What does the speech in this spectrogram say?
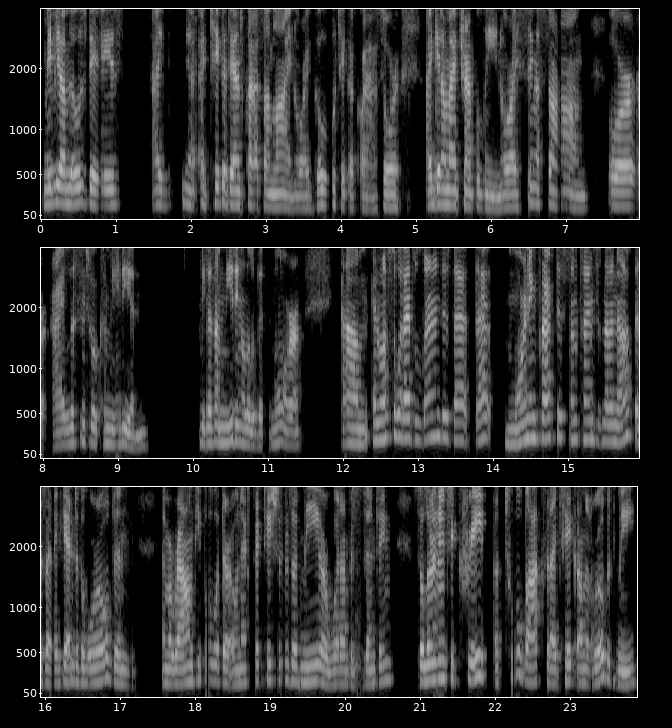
maybe on those days, I you know, I take a dance class online or I go take a class or I get on my trampoline or I sing a song or I listen to a comedian because I'm needing a little bit more. Um, and also what I've learned is that that morning practice sometimes is not enough as I get into the world and I'm around people with their own expectations of me or what I'm presenting. So learning to create a toolbox that I take on the road with me.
